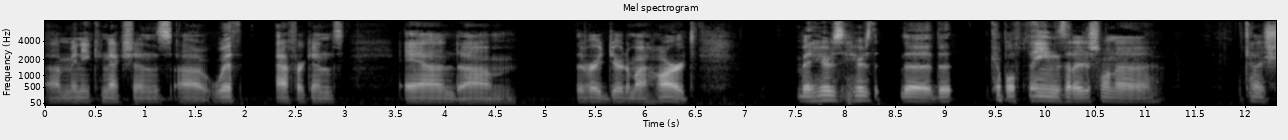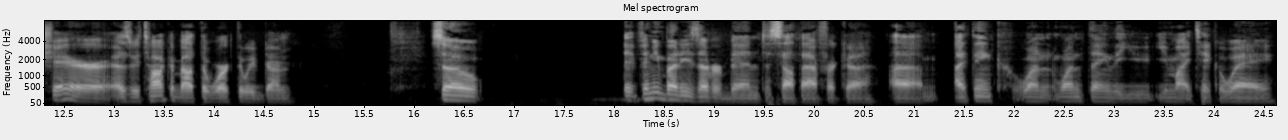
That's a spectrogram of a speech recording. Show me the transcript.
uh, many connections uh, with Africans, and um, they're very dear to my heart but here's here's the the, the couple things that I just want to kind of share as we talk about the work that we've done. So, if anybody's ever been to South Africa, um, I think one one thing that you you might take away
